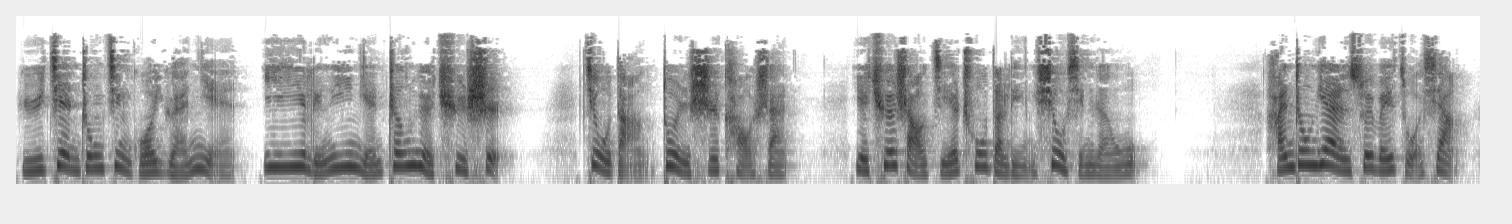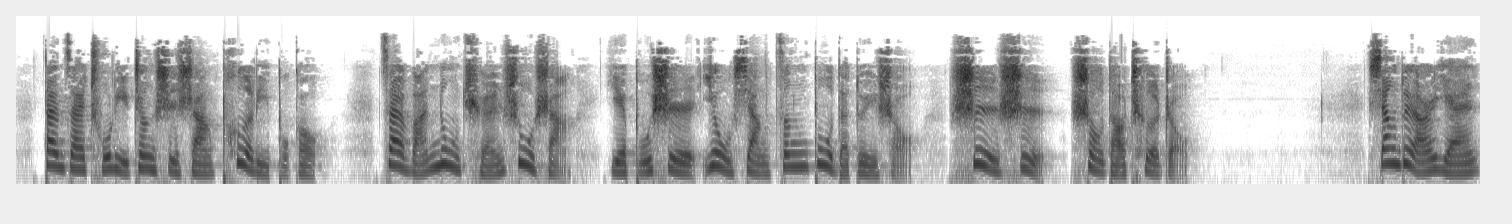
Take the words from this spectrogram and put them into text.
于建中靖国元年（一一零一年）正月去世，旧党顿失靠山，也缺少杰出的领袖型人物。韩忠彦虽为左相，但在处理政事上魄力不够，在玩弄权术上也不是右相曾布的对手，事事受到掣肘。相对而言，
